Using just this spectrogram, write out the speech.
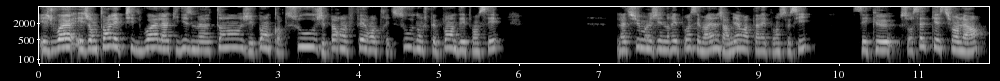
Et je vois et j'entends les petites voix là qui disent mais attends j'ai pas encore de sous j'ai pas fait rentrer de sous donc je peux pas en dépenser. Là-dessus moi j'ai une réponse et Marianne j'aimerais bien avoir ta réponse aussi. C'est que sur cette question là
